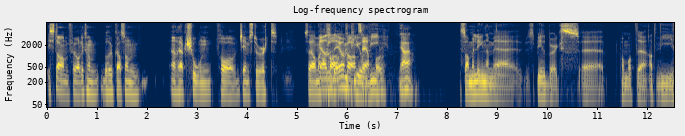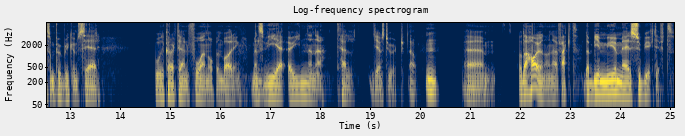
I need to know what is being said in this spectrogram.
i stedet for å liksom bruke som en reaksjon fra James Stewart. Så er det, Ja, det er jo en POV. ja, ja. Sammenlignet med Spielbergs eh, på en måte at vi som publikum ser hovedkarakteren få en åpenbaring, mens vi er øynene til James Stewart. Mm. Um, og det har jo en annen effekt. Det blir mye mer subjektivt.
